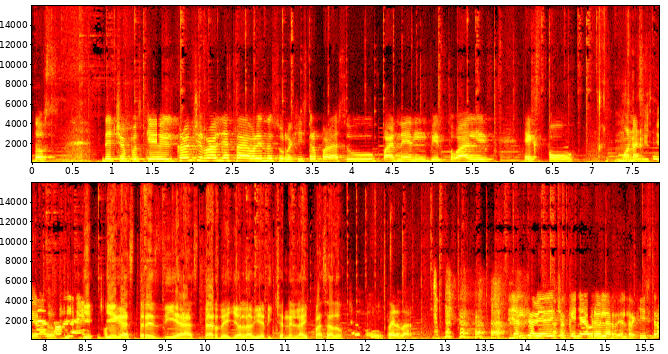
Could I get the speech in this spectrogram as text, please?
Dos. De hecho, pues que Crunchyroll ya está abriendo su registro para su panel virtual Expo Mona. Sí, cierto. Llegas tres días tarde, yo lo había dicho en el live pasado. perdón. ¿Ya les había dicho que ya abrió el registro?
